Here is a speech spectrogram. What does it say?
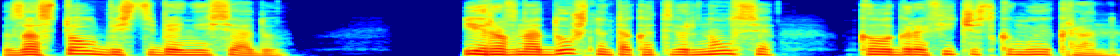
за стол без тебя не сяду». И равнодушно так отвернулся к голографическому экрану.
